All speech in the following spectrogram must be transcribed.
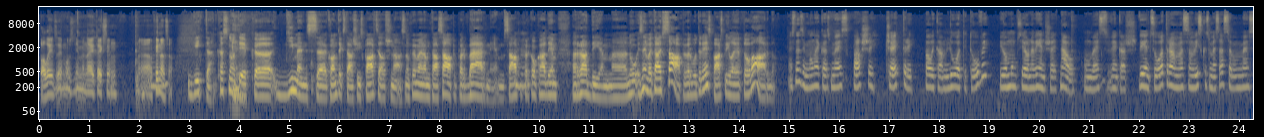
palīdzēja mūsu ģimenei, teiksim, jā, finansēt. Gita, kas notiek uh, ģimenes uh, kontekstā šīs pārcelšanās? Nu, piemēram, tā sāpe par bērniem, sāpe mm -hmm. par kaut kādiem radiem. Uh, nu, es nezinu, vai tā ir sāpe, varbūt arī es pārspīlēju ar to vārdu. Es nezinu, man liekas, mēs paši četri palikām ļoti tuvi, jo mums jau neviena šeit nav. Un mēs vienkārši viens otram esam viss, kas mēs esam, un mēs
